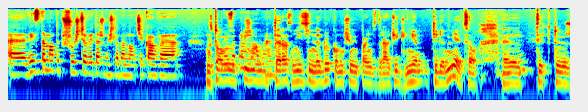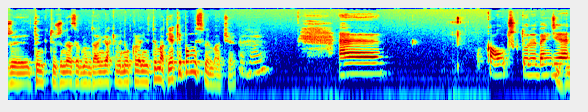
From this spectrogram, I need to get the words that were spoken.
e, więc tematy przyszłościowe też myślę będą ciekawe. No to No zapraszamy. mm, teraz nic innego, tylko musi mi Pani zdradzić, nie tyle mnie, co Mhm. e, tych, którzy, tym, którzy nas oglądają, jakie będą kolejne tematy. Jakie pomysły macie? E, coach, który będzie.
